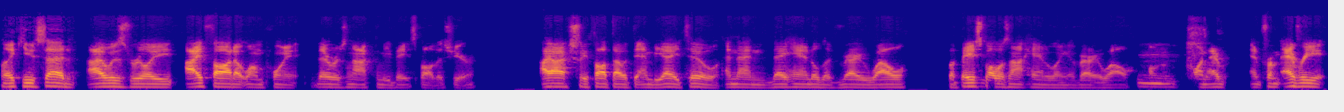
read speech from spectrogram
like you said, I was really I thought at one point there was not going to be baseball this year. I actually thought that with the NBA too, and then they handled it very well. But baseball was not handling it very well on, on every, and from every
